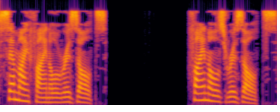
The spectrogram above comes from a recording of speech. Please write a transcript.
Semifinal results Finals results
